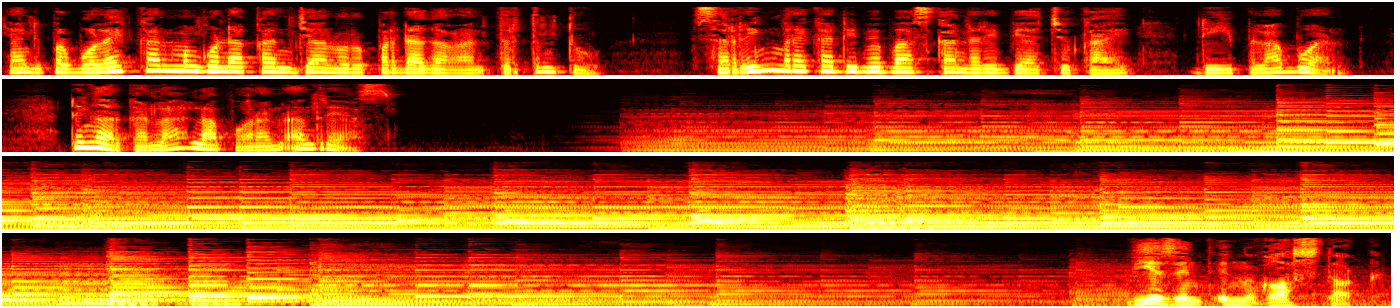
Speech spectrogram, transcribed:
yang diperbolehkan menggunakan jalur perdagangan tertentu. Sering mereka dibebaskan dari bea cukai di pelabuhan. Dengarkanlah laporan Andreas. Wir sind in Rostock,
